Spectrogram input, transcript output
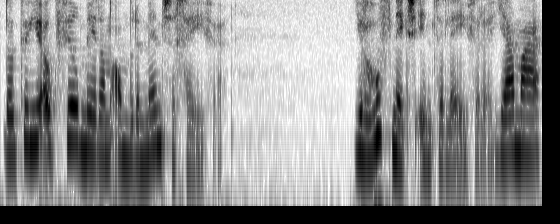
dan kun je ook veel meer aan andere mensen geven. Je hoeft niks in te leveren. Ja, maar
